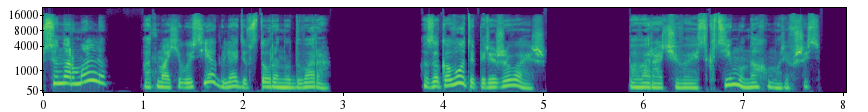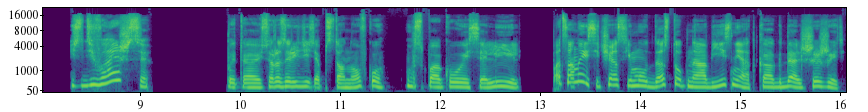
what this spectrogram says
Все нормально?» — отмахиваюсь я, глядя в сторону двора. «За кого ты переживаешь?» Поворачиваясь к Тиму, нахмурившись. «Издеваешься?» Пытаюсь разрядить обстановку. «Успокойся, Лиль. Пацаны сейчас ему доступно объяснят, как дальше жить.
